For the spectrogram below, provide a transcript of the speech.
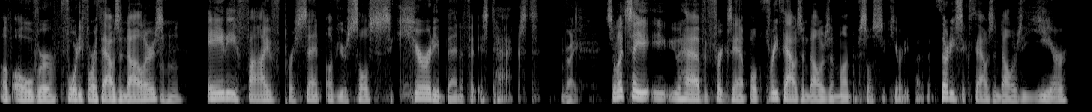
of over $44,000, mm-hmm. 85% of your social security benefit is taxed. Right. So let's say you have, for example, $3,000 a month of social security benefit, $36,000 a year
